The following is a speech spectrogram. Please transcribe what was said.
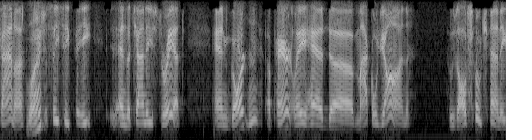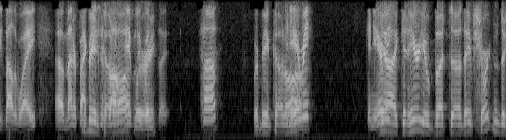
China, what? the CCP, and the Chinese threat. And Gordon apparently had uh, Michael Yon, who's also Chinese, by the way. Uh, matter of fact, We're he's involved cut off, heavily Larry. with the. Huh? We're being cut Can off. Can you hear me? Can you hear yeah, me? Yeah, I can hear you, but uh, they've shortened the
